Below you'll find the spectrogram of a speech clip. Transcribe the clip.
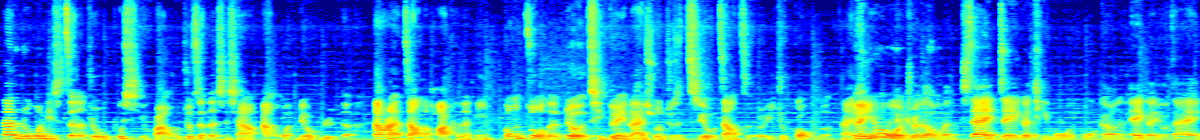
那如果你是真的觉得我不喜欢，我就真的是想要安稳六日的，当然这样的话，可能你工作的热情对你来说就是只有这样子而已就够了。对，因为我觉得我们在这一个题目，我跟 Egg 有在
